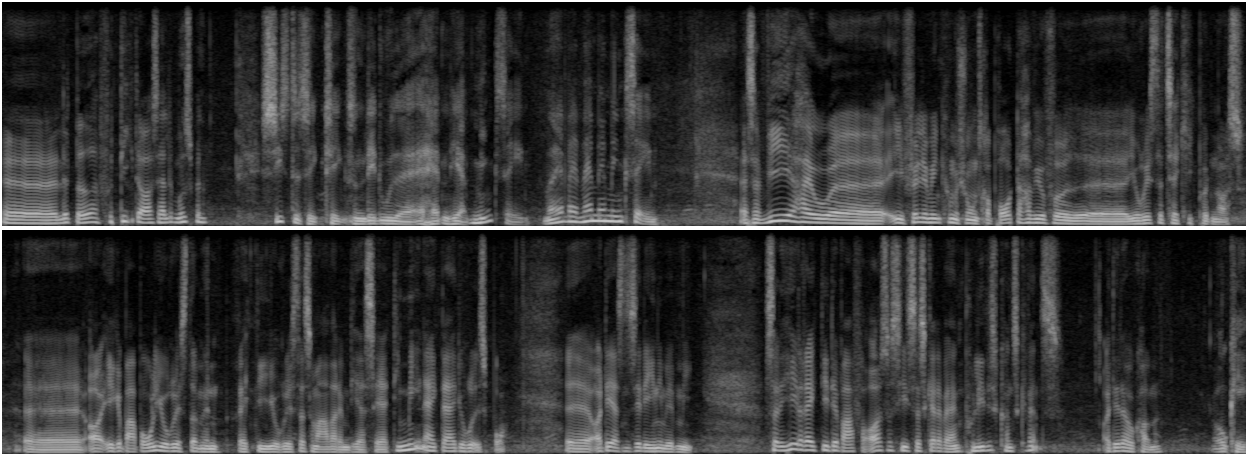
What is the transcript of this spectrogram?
øh, lidt bedre, fordi der også er lidt modspil. Sidste ting, ting sådan lidt ud af at have den her Mink-sagen. Hvad, hvad, hvad med Mink-sagen? Altså, vi har jo, øh, ifølge min kommissions rapport, der har vi jo fået øh, jurister til at kigge på den også. Øh, og ikke bare boligjurister, men rigtige jurister, som arbejder med de her sager. De mener ikke, der er et juridisk spor. Øh, og det er jeg sådan set enig med dem i. Så det helt rigtige, det var for os at sige, så skal der være en politisk konsekvens. Og det er der jo kommet. Okay,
